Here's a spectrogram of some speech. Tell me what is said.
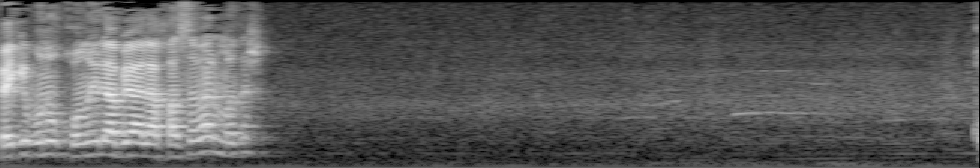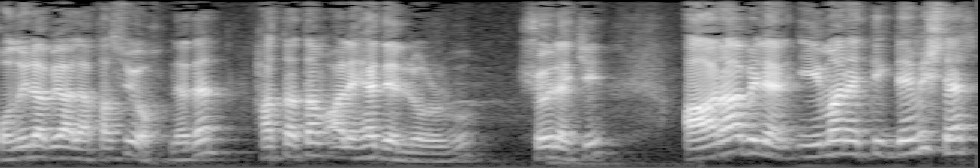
Peki bunun konuyla bir alakası var mıdır? Konuyla bir alakası yok. Neden? Hatta tam aleyhe delil olur bu. Şöyle ki, Arabiler iman ettik demişler,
